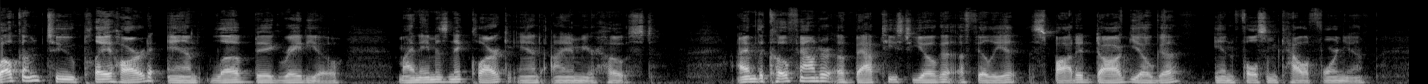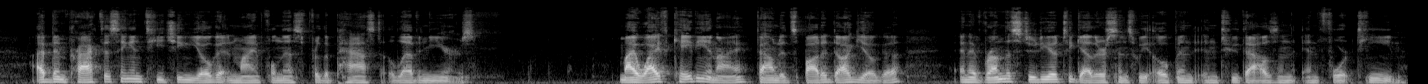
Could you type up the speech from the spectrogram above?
Welcome to Play Hard and Love Big Radio. My name is Nick Clark and I am your host. I am the co founder of Baptiste Yoga affiliate Spotted Dog Yoga in Folsom, California. I've been practicing and teaching yoga and mindfulness for the past 11 years. My wife Katie and I founded Spotted Dog Yoga and have run the studio together since we opened in 2014.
